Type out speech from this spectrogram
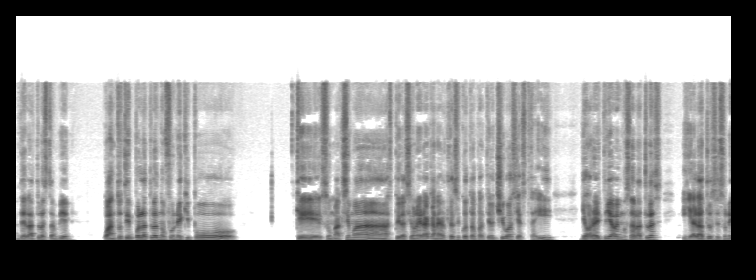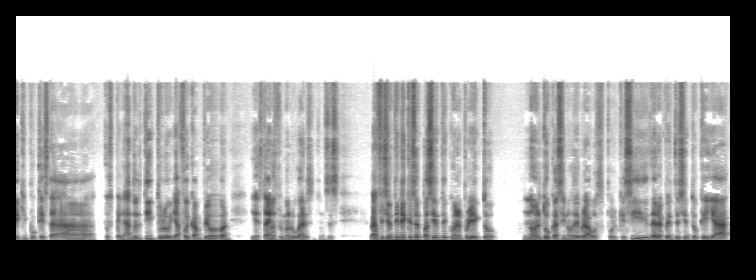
del Atlas también. ¿Cuánto tiempo el Atlas no fue un equipo que su máxima aspiración era ganar el clásico Tapatío Chivas y hasta ahí. Y ahora ya vemos al Atlas y ya el Atlas es un equipo que está pues peleando el título, ya fue campeón y está en los primeros lugares. Entonces, la afición tiene que ser paciente con el proyecto, no el Tuca, sino de Bravos, porque si de repente siento que ya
